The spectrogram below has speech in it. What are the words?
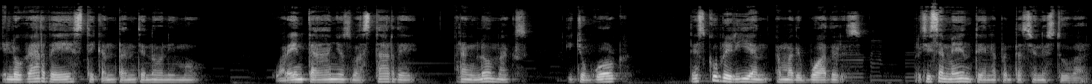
el hogar de este cantante anónimo, Cuarenta años más tarde, Frank Lomax y John Work descubrirían a Muddy Waters precisamente en la plantación Stubal.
